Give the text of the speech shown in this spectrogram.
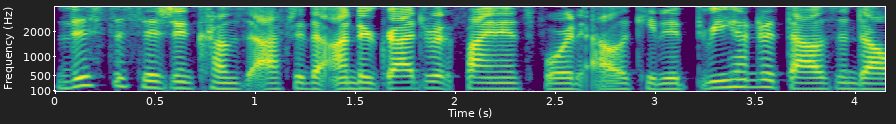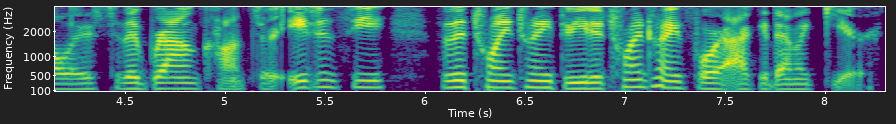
This decision comes after the Undergraduate Finance Board allocated $300,000 to the Brown Concert Agency for the 2023 to 2024 academic year,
